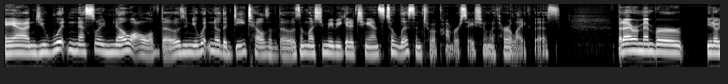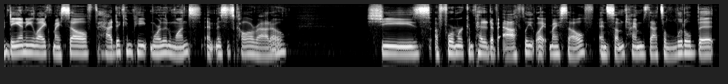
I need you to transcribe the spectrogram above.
And you wouldn't necessarily know all of those and you wouldn't know the details of those unless you maybe get a chance to listen to a conversation with her like this. But I remember, you know, Dani, like myself, had to compete more than once at Mrs. Colorado. She's a former competitive athlete like myself, and sometimes that's a little bit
